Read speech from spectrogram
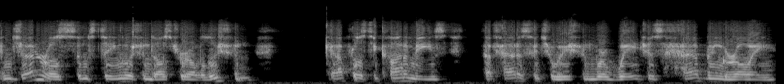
in general, since the English Industrial Revolution, capitalist economies have had a situation where wages have been growing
